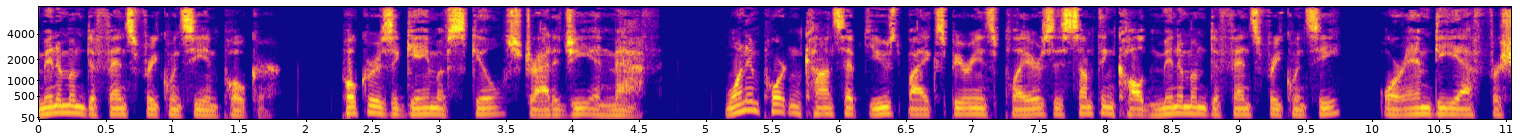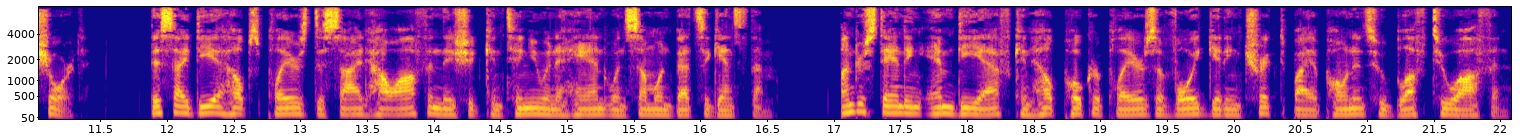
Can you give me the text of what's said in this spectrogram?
Minimum defense frequency in poker. Poker is a game of skill, strategy, and math. One important concept used by experienced players is something called minimum defense frequency, or MDF for short. This idea helps players decide how often they should continue in a hand when someone bets against them. Understanding MDF can help poker players avoid getting tricked by opponents who bluff too often.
